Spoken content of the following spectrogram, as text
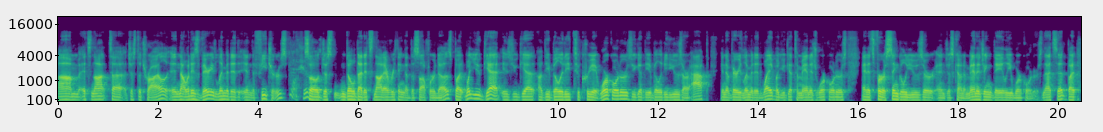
Um, it's not uh, just a trial. And now it is very limited in the features. Oh, sure. So just know that it's not everything that the software does. But what you get is you get uh, the ability to create work orders. You get the ability to use our app in a very limited way, but you get to manage work orders. And it's for a single user and just kind of managing daily work orders. And that's it. But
